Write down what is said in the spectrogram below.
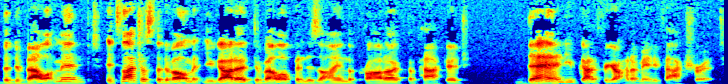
the development. It's not just the development. You got to develop and design the product, the package. Then you've got to figure out how to manufacture it.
